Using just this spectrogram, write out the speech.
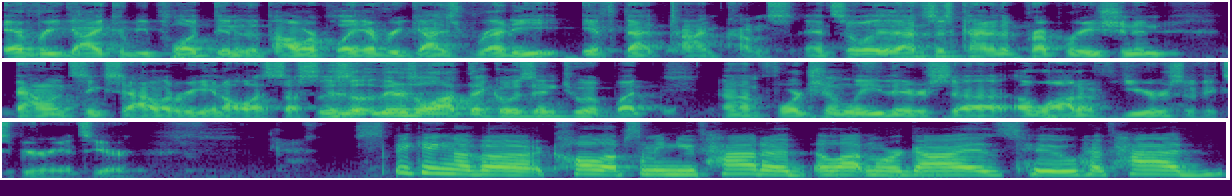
every guy could be plugged into the power play. Every guy's ready if that time comes. And so that's just kind of the preparation. And balancing salary and all that stuff. So there's a, there's a lot that goes into it, but um, fortunately, there's uh, a lot of years of experience here. Speaking of uh, call ups, I mean, you've had a, a, lot more guys who have had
